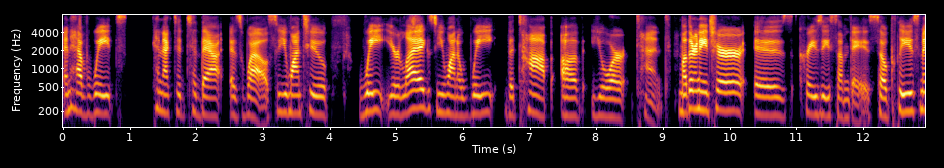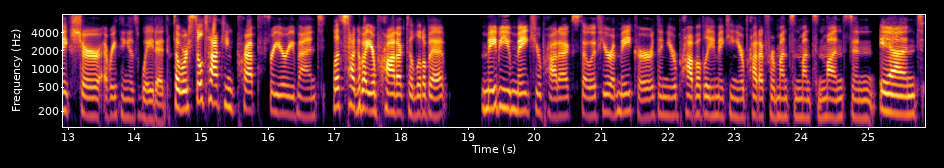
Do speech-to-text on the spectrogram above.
and have weights connected to that as well. So you want to weight your legs, you want to weight the top of your tent. Mother Nature is crazy some days. So please make sure everything is weighted. So we're still talking prep for your event. Let's talk about your product a little bit maybe you make your products so if you're a maker then you're probably making your product for months and months and months and and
